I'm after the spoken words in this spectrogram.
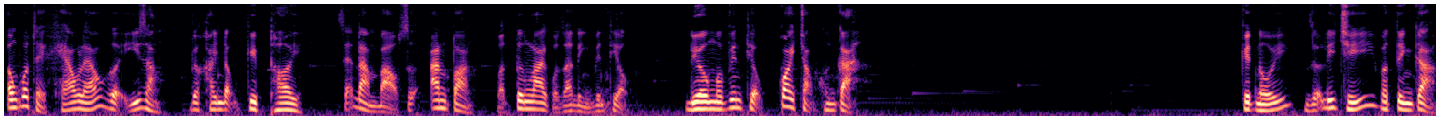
ông có thể khéo léo gợi ý rằng việc hành động kịp thời sẽ đảm bảo sự an toàn và tương lai của gia đình viên thiệu, điều mà viên thiệu coi trọng hơn cả. Kết nối giữa lý trí và tình cảm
